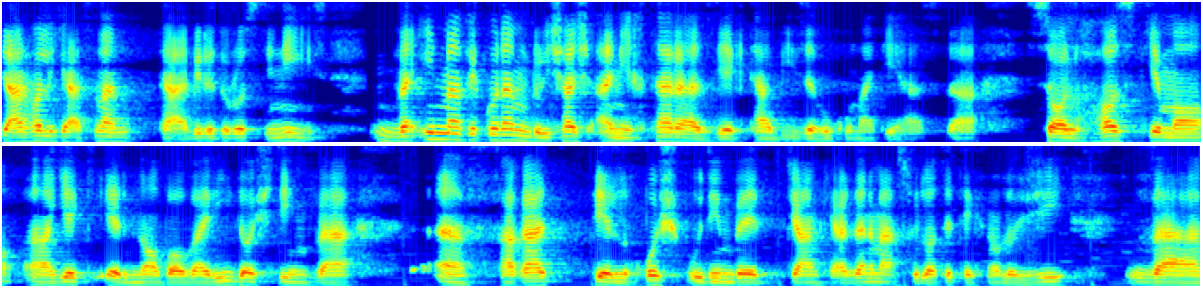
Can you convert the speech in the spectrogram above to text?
در حالی که اصلا تعبیر درستی نیست. و این من فکر کنم ریشش عمیقتر از یک تبعیض حکومتی هست سال هاست که ما یک علم داشتیم و فقط دلخوش بودیم به جمع کردن محصولات تکنولوژی و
